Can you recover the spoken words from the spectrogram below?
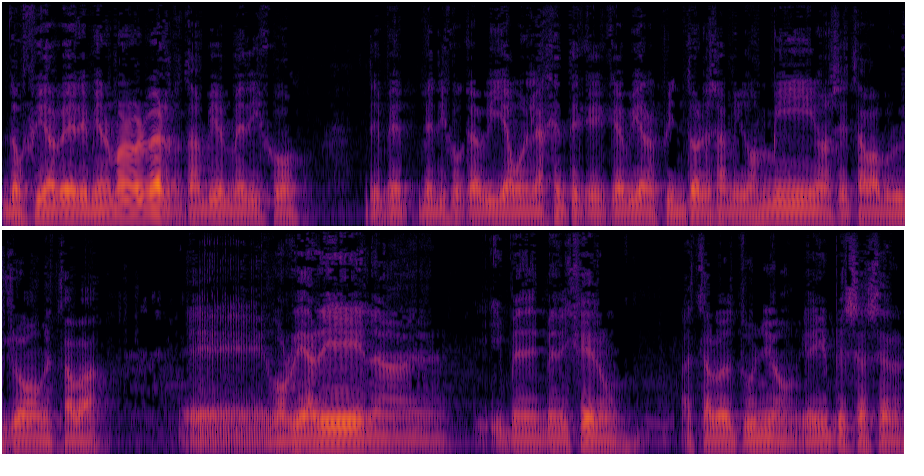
Lo fui a ver y mi hermano Alberto también me dijo, me, dijo que había, bueno, la gente que, que había los pintores amigos míos, estaba Brullón, estaba eh, Gorriarena, y me, dijeron hasta lo de Tuñón. Y ahí empecé a hacer,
